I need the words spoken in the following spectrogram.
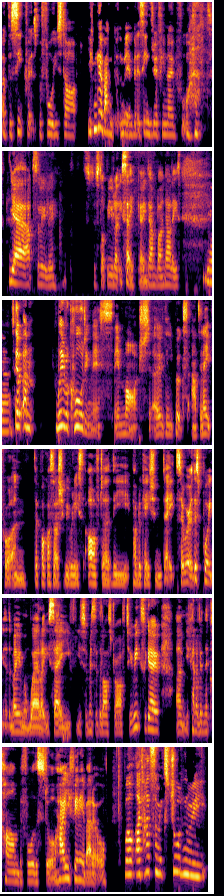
of the secrets before you start. You can go back and put them in, but it's easier if you know beforehand. Yeah, absolutely. It's to stop you, like you say, going down blind alleys. Yeah. So, um, we're recording this in March. So the book's out in April, and the podcast will actually be released after the publication date. So we're at this point at the moment where, like you say, you've, you submitted the last draft two weeks ago. Um, you're kind of in the calm before the storm. How are you feeling about it all? Well, I've had some extraordinary,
